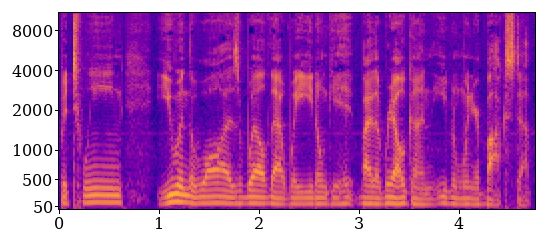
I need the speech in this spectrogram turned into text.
between you and the wall as well that way you don't get hit by the railgun even when you're boxed up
